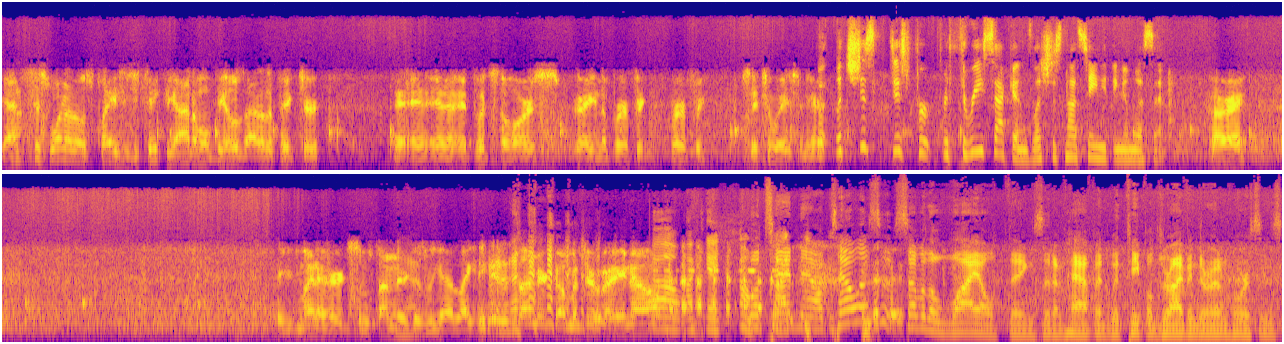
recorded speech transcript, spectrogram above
Yeah, it's just one of those places. You take the automobiles out of the picture, and, and, and it puts the horse right in a perfect, perfect situation here. But let's just, just for for three seconds, let's just not say anything and listen. All right. You might have heard some thunder because we got lightning and thunder coming through right now. Oh, okay. Oh, Well, Ted, now tell us some of the wild things that have happened with people driving their own horses.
